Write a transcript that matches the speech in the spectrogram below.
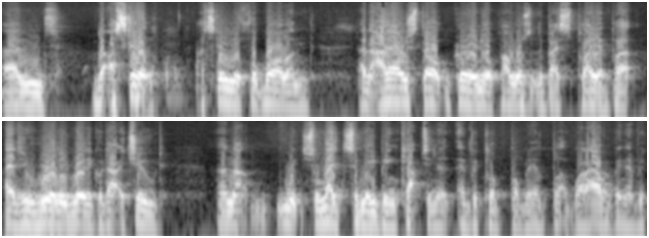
and but I still, I still love football, and and I always thought growing up I wasn't the best player, but I had a really, really good attitude. and that which led to me being captain at every club probably I've played, well I have been every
